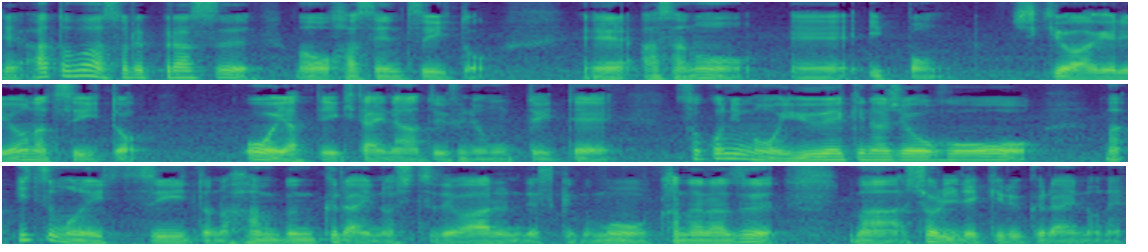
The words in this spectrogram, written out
で、あとはそれプラス、まあ、おはせんツイート。え朝の、え1本、式を上げるようなツイートをやっていきたいなというふうに思っていて、そこにも有益な情報を、まあ、いつもの1ツイートの半分くらいの質ではあるんですけども、必ず、まあ、処理できるくらいのね、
